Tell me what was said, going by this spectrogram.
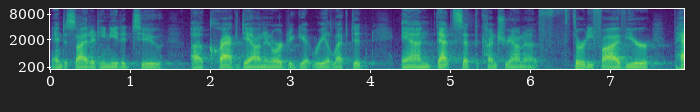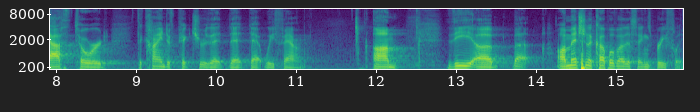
and decided he needed to uh, crack down in order to get reelected. And that set the country on a 35 year path toward the kind of picture that, that, that we found. Um, the, uh, I'll mention a couple of other things briefly.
